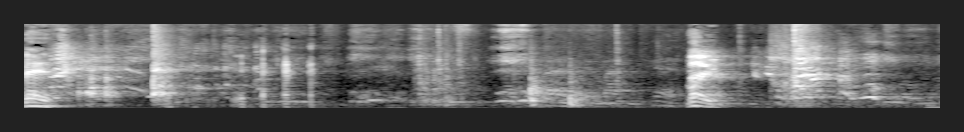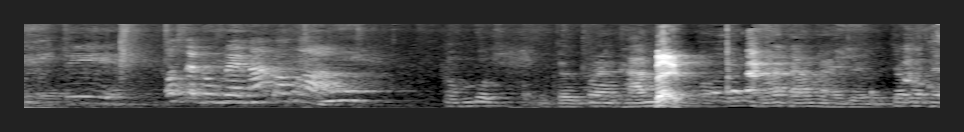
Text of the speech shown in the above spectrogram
Boo. ได้เลยมาแค่ Boo. นี่โอ้สะดุ้งเลยมากพ่อพ่อผมบอกเกิดการถามเบ้หาตามใหม่เลยเจ้าก็แพ้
